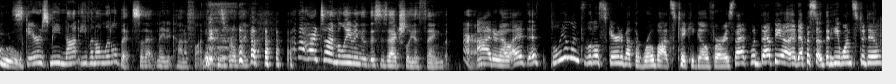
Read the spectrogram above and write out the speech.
Ooh. scares me not even a little bit. So that made it kind of fun because we're like, I have a hard time believing that this is actually a thing, but right. I don't know. I, I, Leland's a little scared about the robots taking over. Is that would that be a, an episode that he wants to do?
